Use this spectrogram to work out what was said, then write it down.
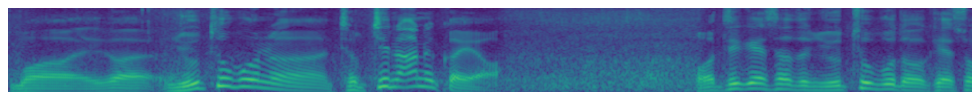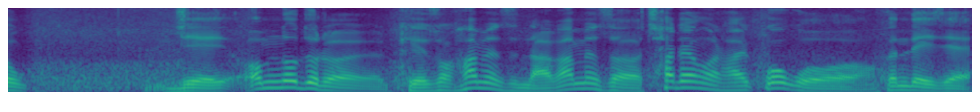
뭐 이거 유튜브는 접지는 않을 거예요. 어떻게 해서든 유튜브도 계속 이제 업로드를 계속 하면서 나가면서 촬영을 할 거고 근데 이제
